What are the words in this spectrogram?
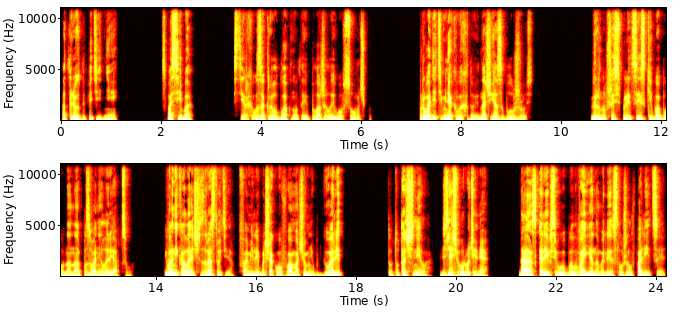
От трех до пяти дней. Спасибо. Стерхова закрыла блокнот и положила его в сумочку. Проводите меня к выходу, иначе я заблужусь. Вернувшись в полицейский бабон, она позвонила Рябцеву. Иван Николаевич, здравствуйте. Фамилия Большаков вам о чем нибудь говорит? Тут уточнил. Здесь в Урутине? Да, скорее всего, был военным или служил в полиции.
